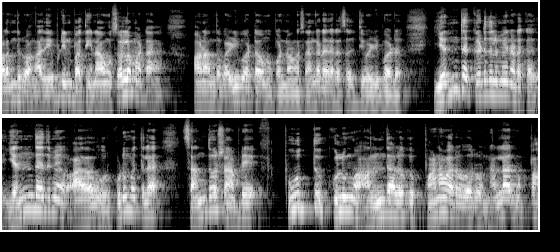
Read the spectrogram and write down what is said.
வளர்ந்துருவாங்க. அது எப்படின்னு பார்த்தீங்கன்னா அவங்க சொல்ல மாட்டாங்க. ஆனால் அந்த வழிபாட்டை அவங்க பண்ணுவாங்க. சங்கடகர சதுர்த்தி வழிபாடு. எந்த கெடுதலுமே நடக்காது. எந்த இதுவுமே அதாவது ஒரு குடும்பத்தில் சந்தோஷம் அப்படியே பூத்து குலுங்கும் அந்த அளவுக்கு பணம் வர வரும் நல்லா இருக்கும்ப்பா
